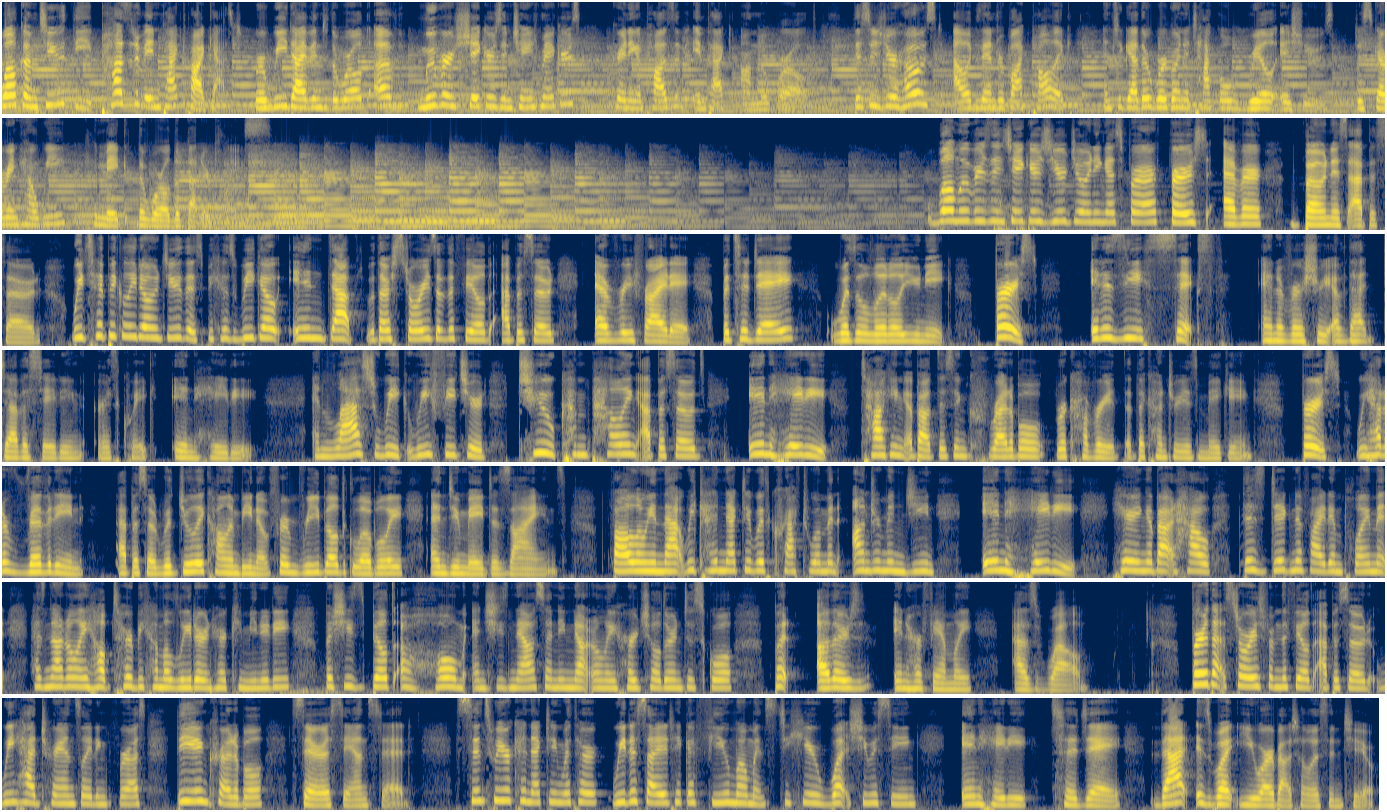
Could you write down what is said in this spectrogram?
Welcome to the Positive Impact Podcast, where we dive into the world of movers, shakers, and changemakers, creating a positive impact on the world. This is your host, Alexandra Black Pollock, and together we're going to tackle real issues, discovering how we can make the world a better place. Well, movers and shakers, you're joining us for our first ever bonus episode. We typically don't do this because we go in depth with our Stories of the Field episode every Friday, but today was a little unique. First, it is the sixth anniversary of that devastating earthquake in Haiti. And last week, we featured two compelling episodes in Haiti talking about this incredible recovery that the country is making. First, we had a riveting episode with Julie Colombino from Rebuild Globally and Deux Mains Designs. Following that, we connected with craftwoman Andreman Jean in Haiti, hearing about how this dignified employment has not only helped her become a leader in her community, but she's built a home and she's now sending not only her children to school, but others in her family as well. For that Stories from the Field episode, we had translating for us the incredible Sarah Sandsted. Since we were connecting with her, we decided to take a few moments to hear what she was seeing in Haiti today. That is what you are about to listen to.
